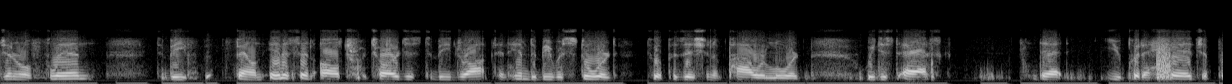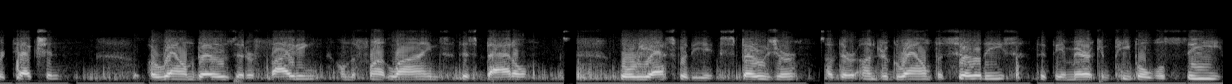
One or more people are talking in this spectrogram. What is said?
General Flynn to be found innocent, all tr- charges to be dropped, and him to be restored to a position of power, Lord. We just ask that you put a hedge of protection around those that are fighting on the front lines this battle. Lord, we ask for the exposure of their underground facilities, that the American people will see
